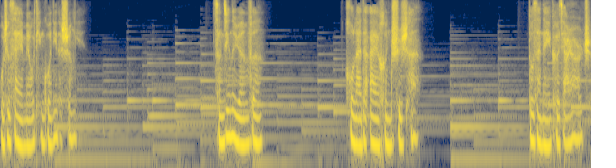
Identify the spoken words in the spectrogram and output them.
我就再也没有听过你的声音。曾经的缘分，后来的爱恨痴缠，都在那一刻戛然而止。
